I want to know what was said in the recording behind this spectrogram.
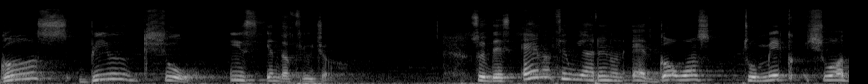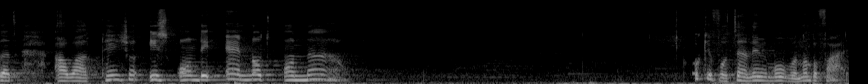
God's big show is in the future. So if there's anything we are doing on earth, God wants to make sure that our attention is on the end, not on now. Okay, for time, let me move on. Number five.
